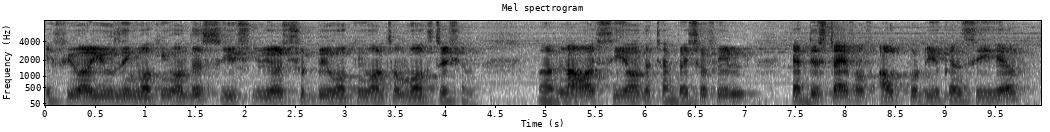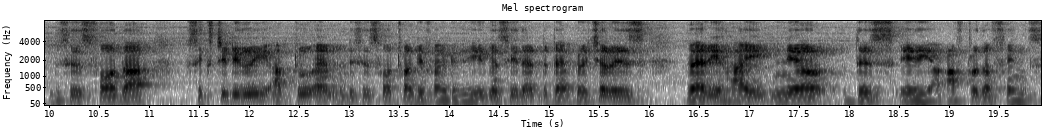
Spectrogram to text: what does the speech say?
if you are using working on this you, sh you should be working on some workstation. But now I see all the temperature field. Yeah, this type of output you can see here this is for the 60 degree up to and this is for 25 degree. You can see that the temperature is very high near this area after the fins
